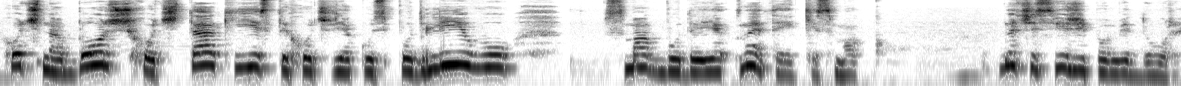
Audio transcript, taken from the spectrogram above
хоч на борщ, хоч так їсти, хоч в якусь подліву. Смак буде, як, знаєте, який смак? Наче свіжі помідори.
